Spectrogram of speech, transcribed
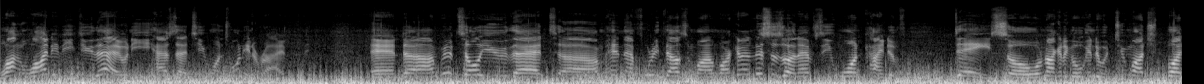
why, why did he do that when he has that T120 to ride? And uh, I'm going to tell you that uh, I'm hitting that 40,000 mile mark, and this is an FZ1 kind of day, so I'm not going to go into it too much, but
